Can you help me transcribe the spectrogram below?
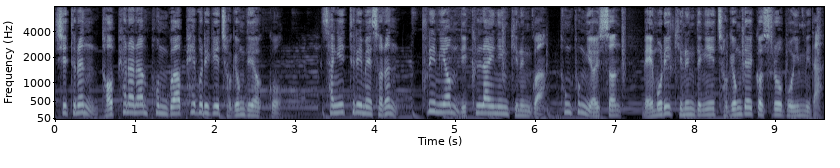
시트는 더 편안한 폼과 패브릭이 적용되었고 상위 트림에서는 프리미엄 리클라이닝 기능과 통풍 열선, 메모리 기능 등이 적용될 것으로 보입니다.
